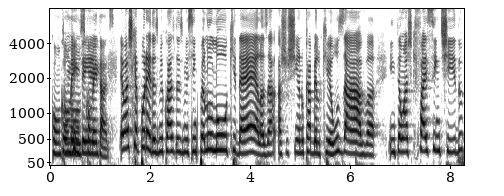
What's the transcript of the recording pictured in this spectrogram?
contam Comentem nos comentários. Eu acho que é por aí, 2004, 2005, pelo look delas, a, a xuxinha no cabelo que eu usava. Então acho que faz sentido.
